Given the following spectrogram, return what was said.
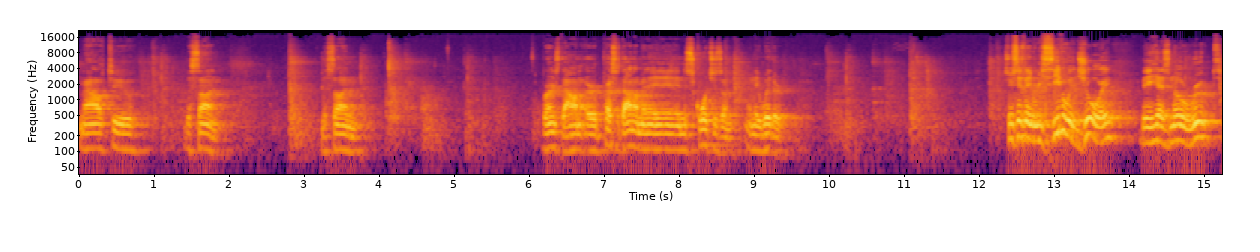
now to the sun. The sun burns down or presses down on them and, and scorches them and they wither. So he says they receive it with joy, but he has no root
